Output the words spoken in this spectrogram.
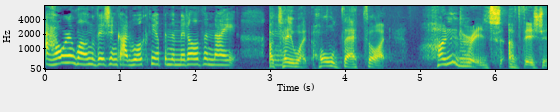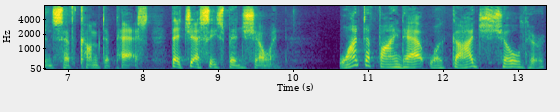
hour long vision, God woke me up in the middle of the night. I'll tell you what, hold that thought. Hundreds of visions have come to pass that Jessi's been showing. Want to find out what God showed her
